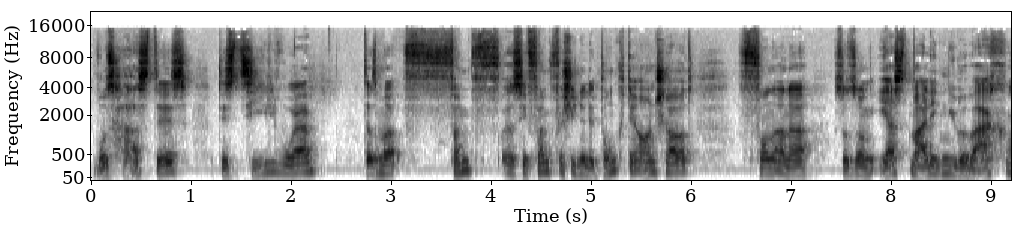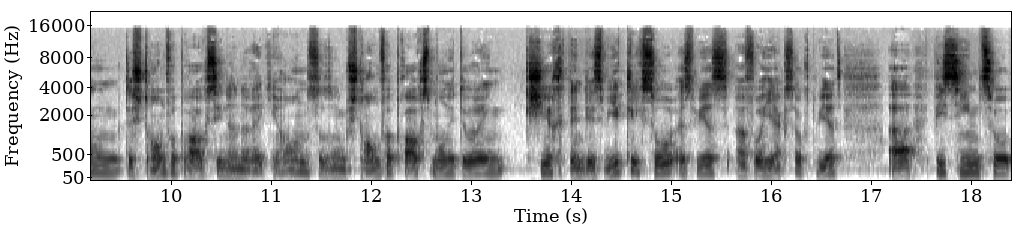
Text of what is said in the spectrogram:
Was heißt das? Das Ziel war, dass man fünf, sich fünf verschiedene Punkte anschaut, von einer sozusagen erstmaligen Überwachung des Stromverbrauchs in einer Region, sozusagen Stromverbrauchsmonitoring, geschieht denn das wirklich so, als wie es vorhergesagt wird, äh, bis hin zu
